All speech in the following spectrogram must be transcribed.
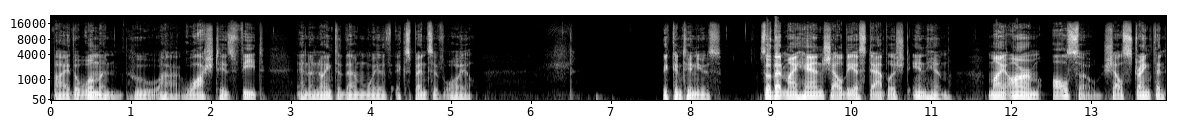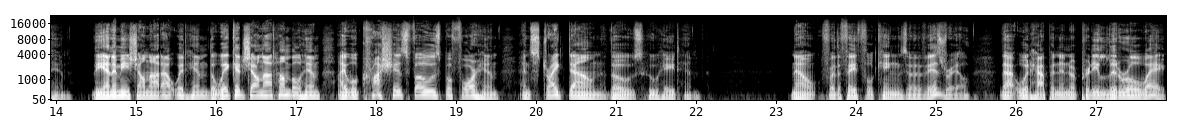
by the woman who uh, washed his feet and anointed them with expensive oil. It continues, so that my hand shall be established in him. My arm also shall strengthen him. The enemy shall not outwit him, the wicked shall not humble him. I will crush his foes before him and strike down those who hate him. Now, for the faithful kings of Israel, that would happen in a pretty literal way.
